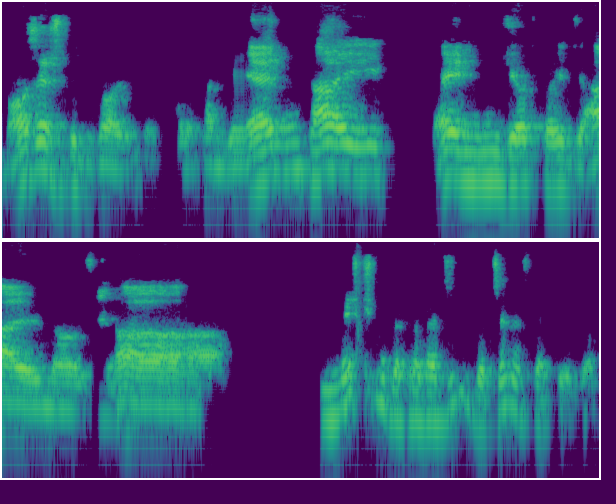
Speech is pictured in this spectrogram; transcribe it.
Możesz być wolny, ale pamiętaj, będzie odpowiedzialność. A. Myśmy doprowadzili do czegoś takiego,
